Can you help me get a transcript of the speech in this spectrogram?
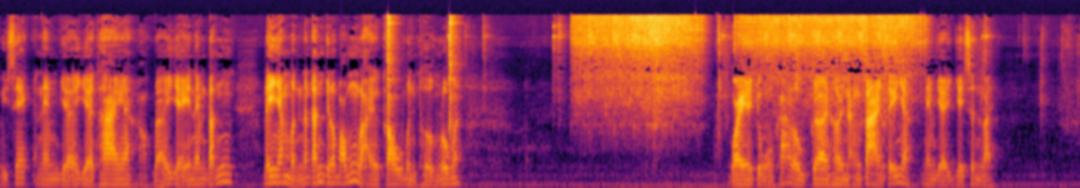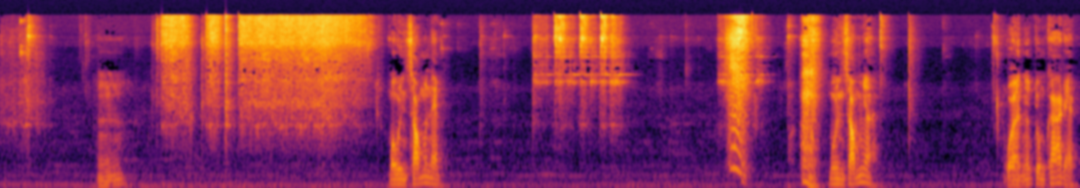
Reset, anh em về về thay nha. Hoặc để vậy anh em đánh, lấy nhắm mình, nó đánh cho nó bóng lại câu bình thường luôn á. Quay nói chung còn khá là ok, hơi nặng tay một tí nha. Anh em về, vệ sinh lại. Ừ. mô pin sống anh em. Mô sống nha. Quay nói chung khá đẹp.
